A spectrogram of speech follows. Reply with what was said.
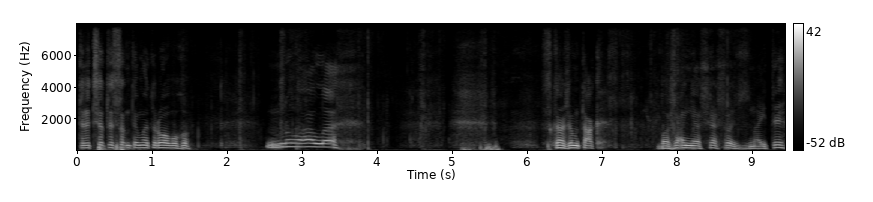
30 сантиметрового. Ну, але, скажімо так, бажання ще щось знайти,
